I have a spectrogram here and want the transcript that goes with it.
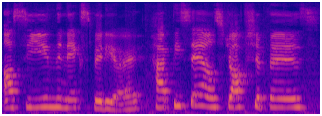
I'll see you in the next video. Happy sales, dropshippers!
